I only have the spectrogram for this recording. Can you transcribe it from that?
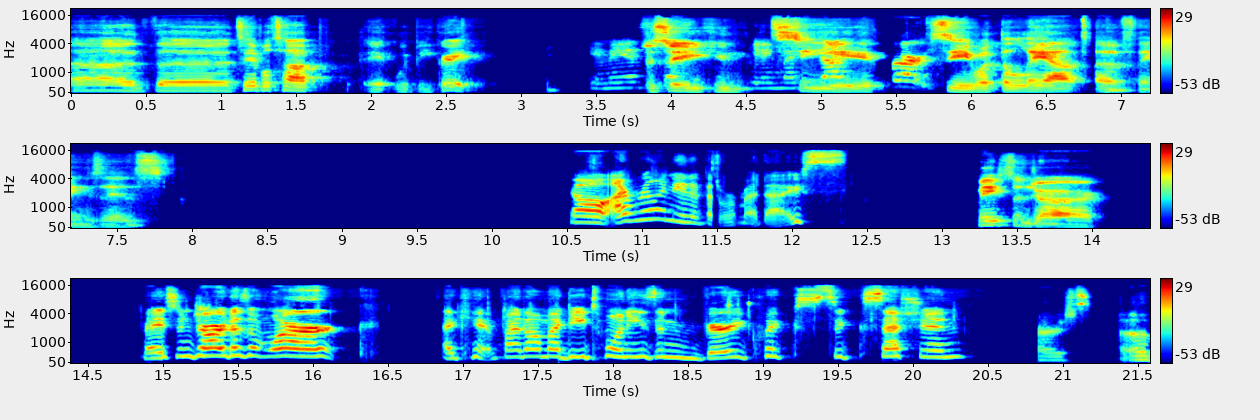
uh, the tabletop, it would be great. Give me a Just so you can see see what the layout of things is. Y'all, I really need to store my dice. Mason jar. Mason jar doesn't work. I can't find all my d20s in very quick succession. Ours, uh,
